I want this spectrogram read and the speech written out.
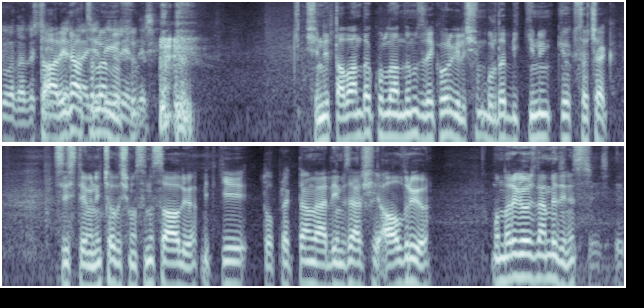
o kadar da şey Tarihini hatırlamıyorsun. Şimdi tabanda kullandığımız rekor gelişim burada bitkinin kök saçak sisteminin çalışmasını sağlıyor. Bitki topraktan verdiğimiz her şeyi aldırıyor. Bunları gözlemlediniz. işte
